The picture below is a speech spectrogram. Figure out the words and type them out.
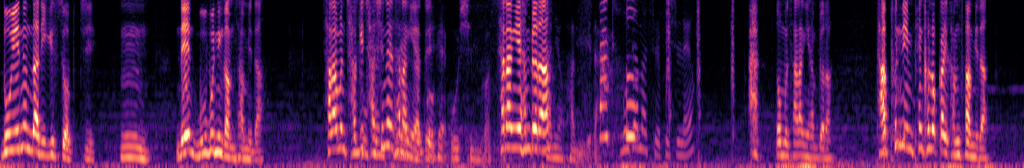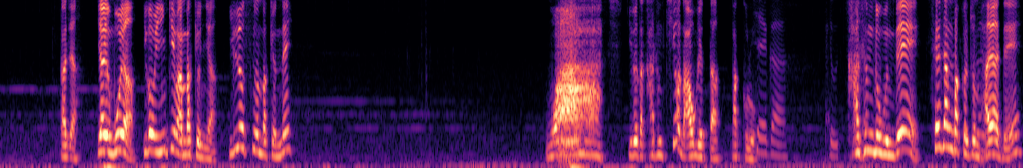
노예는 날 이길 수 없지. 음 넷 무분인 감사합니다. 사람은 자기 자신을 사랑해야 돼. 사랑해 한별아. 환영합니다. 모자 맛을 보실래요? 아 너무 사랑해 한별아. 다프님 팬클럽까지 감사합니다 가자. 야 이거 뭐야? 이거 왜 인게임 안 바뀌었냐? 일러스트만 바뀌었네? 와 이러다 가슴 튀어나오겠다 밖으로. 제가 가슴도 근데 세상 밖을 좀 봐야 돼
